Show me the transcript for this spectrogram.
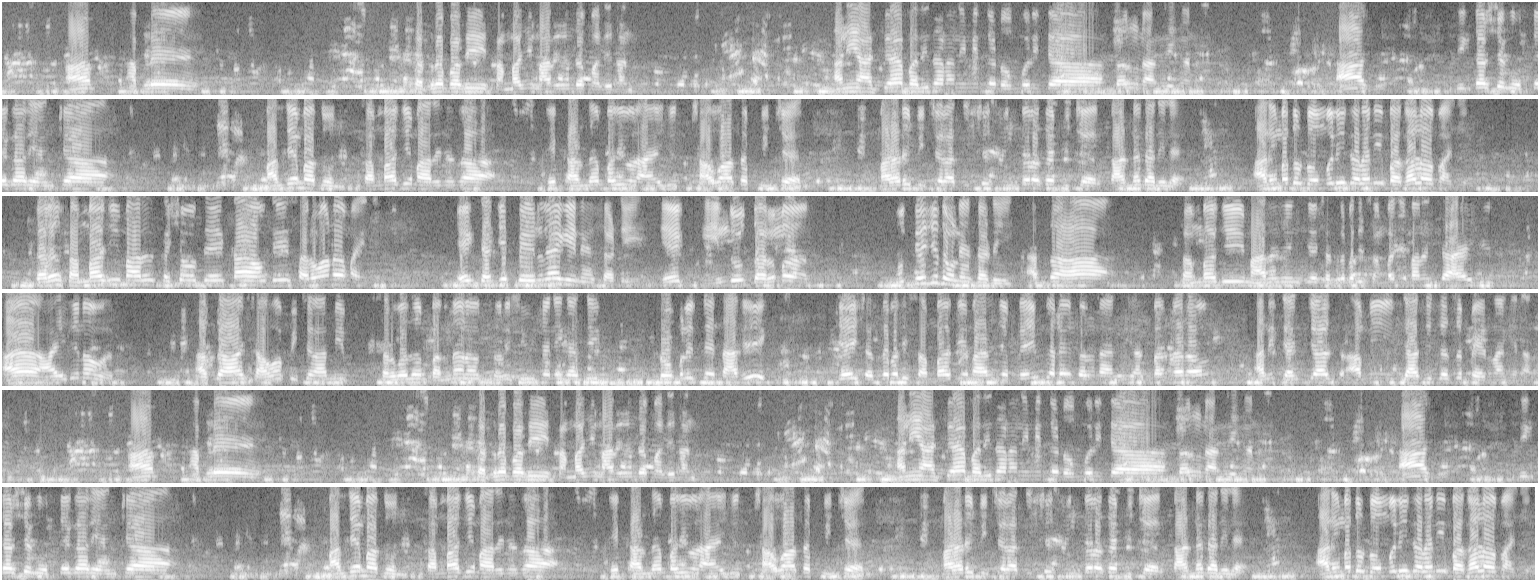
आज आपले छत्रपती संभाजी महाराजांचं बलिदान. आणि आजच्या बलिदानानिमित्त डोंबरीच्या सर्व नागरिकांना आज दिग्दर्शक गुत्तेकर यांच्या माध्यमातून संभाजी महाराजांचा एक कादंबरीवर आयोजित छावा असा पिक्चर मराठी पिक्चर अतिशय सुंदर असा पिक्चर काढण्यात आलेला आहे. आणि मग तो डोंबिवलीकरांनी बघायला पाहिजे. कारण संभाजी महाराज कसे होते का होते सर्वांना माहिती. एक त्यांची प्रेरणा घेण्यासाठी एक हिंदू धर्म उत्तेजित होण्यासाठी आजचा हा संभाजी महाराजांच्या छत्रपती संभाजी महाराजांच्या आयोजित आयोजनावर आजचा हा शावा पिक्चर आम्ही सर्वजण बघणार आहोत. सर्व शिवसैनिक असतील डोंबिवलीतले नागरिक जे छत्रपती संभाजी महाराजांचे प्रेम करणारे सर्व नागरिक बघणार आहोत आणि त्यांच्यात आम्ही जास्तीत जास्त प्रेरणा घेणार आहोत. आज आपले छत्रपती संभाजी महाराजांचं बलिदान. आणि आजच्या बलिदानानिमित्त डोंबिवलीच्या सर्व नागरिकांना आज दिग्दर्शक उत्तेकर यांच्या माध्यमातून संभाजी महाराजांचा एक कादंबरीवर आयोजित छावा असा पिक्चर मराठी पिक्चर अतिशय सुंदर असा पिक्चर काढण्यात आलेला आहे. आणि मग तो डोंबरीकरांनी बघायला पाहिजे.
